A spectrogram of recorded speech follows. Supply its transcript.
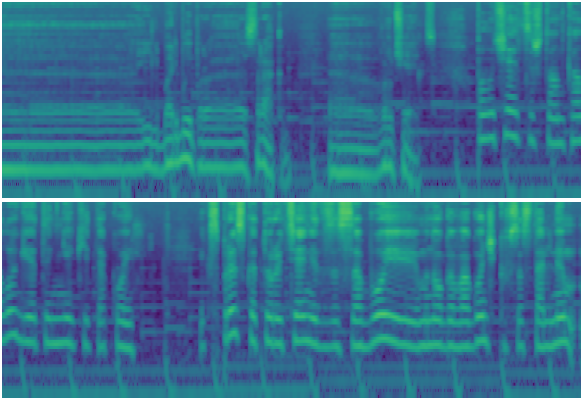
э, или борьбы про- с раком э, вручаются. Получается, что онкология это некий такой экспресс, который тянет за собой много вагончиков с остальным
